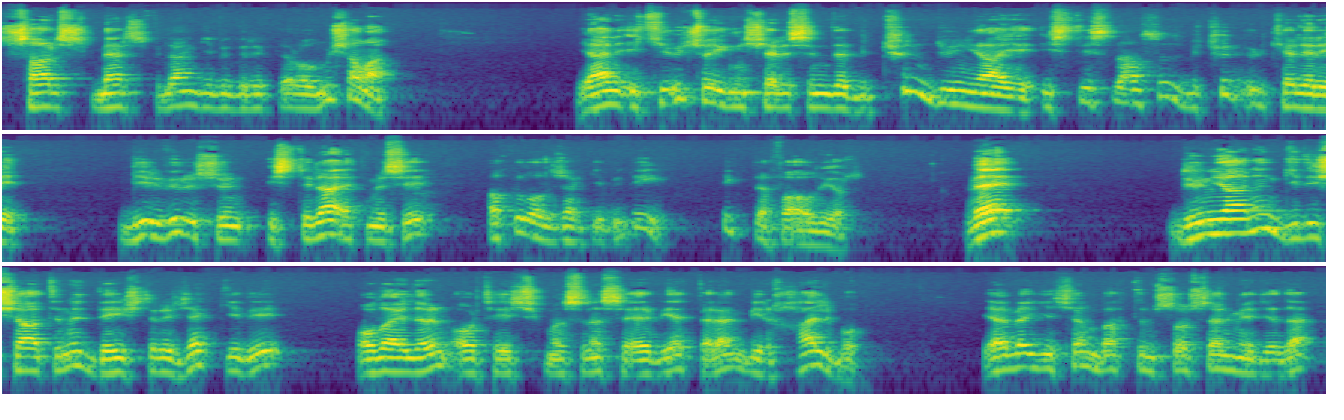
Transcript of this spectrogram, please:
SARS, MERS falan gibi gripler olmuş ama yani 2-3 ayın içerisinde bütün dünyayı istisnasız bütün ülkeleri bir virüsün istila etmesi akıl olacak gibi değil. İlk defa oluyor. Ve dünyanın gidişatını değiştirecek gibi olayların ortaya çıkmasına sebebiyet veren bir hal bu. Ya ben geçen baktım sosyal medyada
